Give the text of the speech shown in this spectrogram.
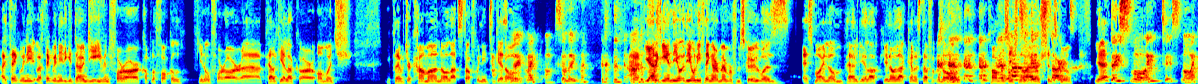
I think we need I think we need to get down to you even for our couple of focal, you know, for our uh, Gaelic or Onwich. You play with your comma and all that stuff. We need to get all. Absolutely, absolutely. yeah, yet again, the the only thing I remember from school was Esmailum, Pel Gaelic, you know that kind of stuff. It was all conversational well, Irish in school. Yeah, too small, too small.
